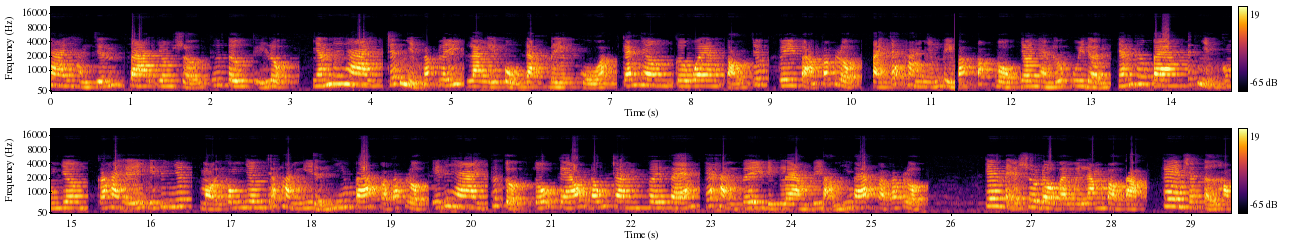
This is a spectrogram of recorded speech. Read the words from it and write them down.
hai, hành chính. Ba, dân sự. Thứ tư, kỷ luật. Nhánh thứ hai, trách nhiệm pháp lý là nghĩa vụ đặc biệt của cá nhân, cơ quan, tổ chức vi phạm pháp luật phải chấp hành những biện pháp bắt buộc do nhà nước quy định. Nhánh thứ ba, trách nhiệm công dân có hai ý. Ý thứ nhất, mọi công dân chấp hành nghiêm chỉnh hiến pháp và pháp luật. Ý thứ hai, tích cực tố cáo, đấu tranh, phê phán các hành vi, việc làm vi phạm hiến pháp và pháp luật. Các em vẽ sơ đồ bài 15 vào tập các em sẽ tự học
